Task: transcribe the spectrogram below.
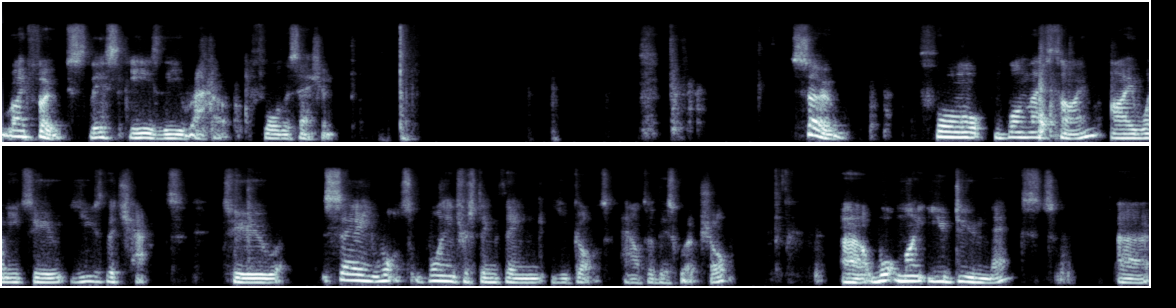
Right, folks, this is the wrap up for the session. So for one last time, I want you to use the chat to say what's one interesting thing you got out of this workshop. Uh, what might you do next uh,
